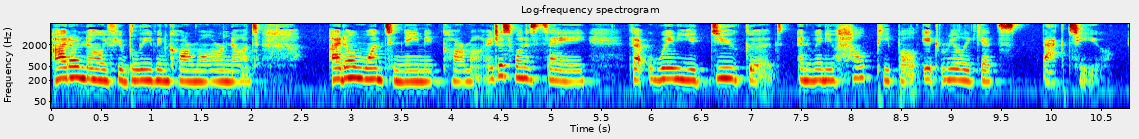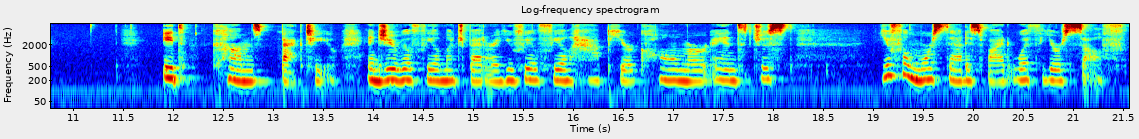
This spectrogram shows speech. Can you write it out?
I don't know if you believe in karma or not. I don't want to name it karma. I just want to say that when you do good and when you help people, it really gets back to you. It comes back to you and you will feel much better. You will feel happier, calmer, and just you feel more satisfied with yourself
